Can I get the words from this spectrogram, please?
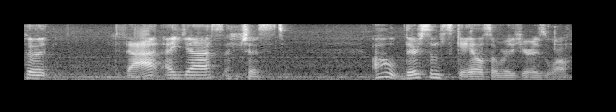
put that, I guess, and just... Oh, there's some scales over here as well.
